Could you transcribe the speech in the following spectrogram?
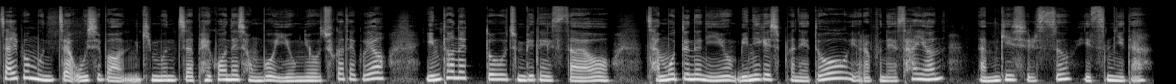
짧은 문자 50원, 긴 문자 100원의 정보 이용료 추가되고요. 인터넷도 준비되어 있어요. 잠 못 드는 이유 미니 게시판에도 여러분의 사연 남기실 수 있습니다.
